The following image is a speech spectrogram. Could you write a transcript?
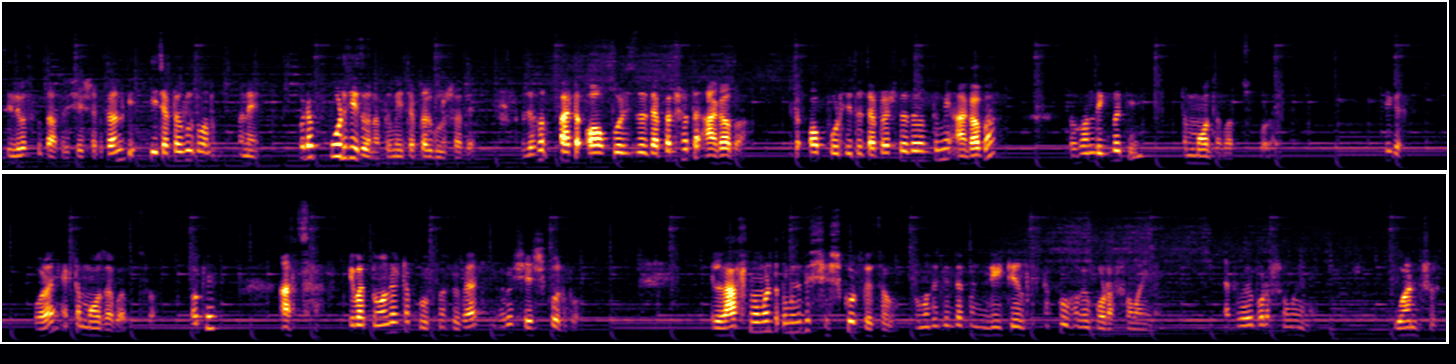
সিলেবাস খুব তাড়াতাড়ি শেষ হবে। কারণ কি, এই চ্যাপ্টারগুলো তোমার মানে ওটা পরিচিত না তুমি এই চ্যাপ্টারগুলোর সাথে। যখন একটা অপরিচিত চ্যাপ্টারের সাথে আগাবা, একটা অপরিচিত চ্যাপ্টারের সাথে যখন তুমি আগাবা, তখন দেখবে কি, একটা মজা পাচ্ছ পড়ায়। ঠিক আছে? পড়ায় একটা মজা পাচ্ছ ওকে আচ্ছা এবার তোমাদের একটা প্রশ্ন আসবে ভাই কীভাবে শেষ করব? লাস্ট মোমেন্টে তুমি যদি শেষ করতে চাও, তোমাদের কিন্তু এখন ডিটেলস এতভাবে পড়ার সময় নেই, এতভাবে পড়ার সময় নেই। ওয়ান শট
